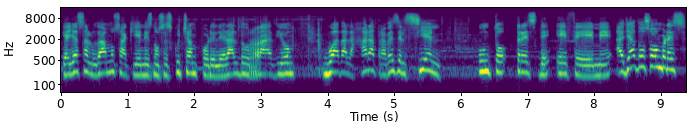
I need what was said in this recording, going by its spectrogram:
Y allá saludamos a quienes nos escuchan por el Heraldo Radio Guadalajara a través del 100.3 de FM. Allá dos hombres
